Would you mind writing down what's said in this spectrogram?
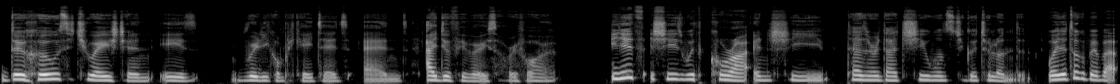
the whole situation is really complicated and I do feel very sorry for her. Edith, she's with Cora and she tells her that she wants to go to London. When they talk a bit about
